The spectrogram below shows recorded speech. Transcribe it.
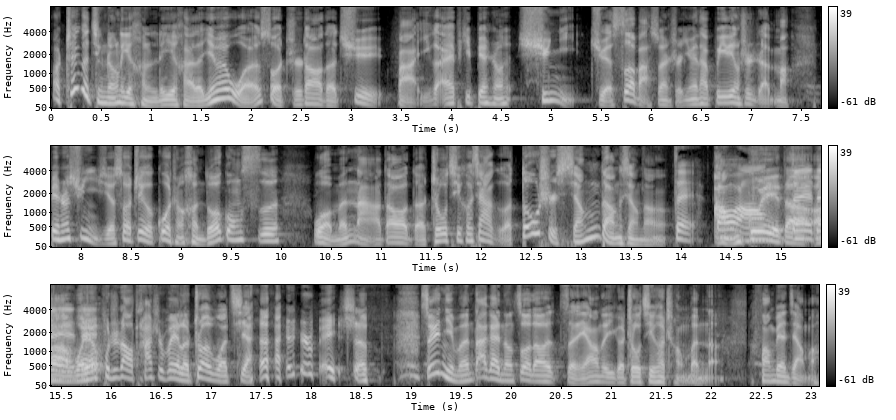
哦，这个竞争力很厉害的，因为我所知道的，去把一个 IP 变成虚拟角色吧，算是，因为它不一定是人嘛，变成虚拟角色这个过程，很多公司我们拿到的周期和价格都是相当相当对昂贵的啊，我对也不知道他是为了赚我钱 还是为什么，所以你们大概能做到怎样的一个周期和成本呢？方便讲吗？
